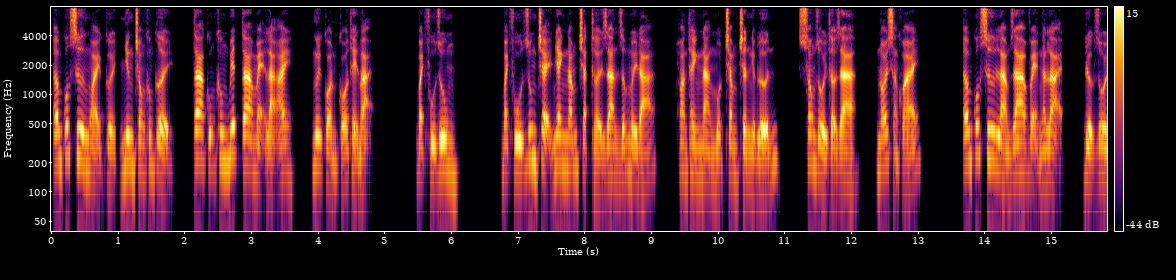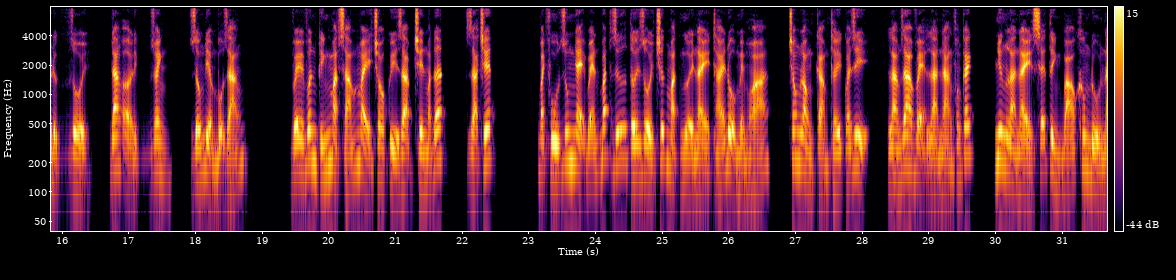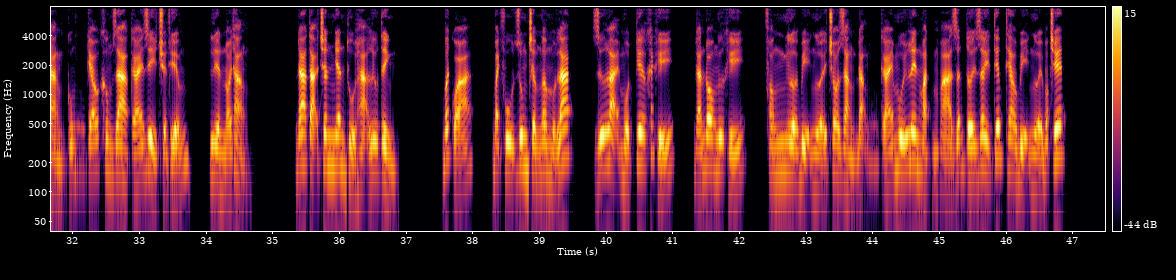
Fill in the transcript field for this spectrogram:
Âm quốc sư ngoài cười nhưng trong không cười, ta cũng không biết ta mẹ là ai, ngươi còn có thể lại. Bạch Phù Dung. Bạch Phù Dung chạy nhanh nắm chặt thời gian giẫm mấy đá, hoàn thành nàng 100 chân nghiệp lớn, xong rồi thở ra, nói sảng khoái. Âm quốc sư làm ra vẻ ngăn lại, được rồi được rồi, đang ở địch doanh, giống điểm bộ dáng. Về vân kính mặt sám mày cho quỳ dạp trên mặt đất, giả chết. Bạch Phù Dung nhạy bén bắt giữ tới rồi trước mặt người này thái độ mềm hóa, trong lòng cảm thấy quái dị, làm ra vẻ là nàng phong cách, nhưng là này sẽ tình báo không đủ nàng cũng kéo không ra cái gì chuyện thiếm, liền nói thẳng. Đa tạ chân nhân thủ hạ lưu tình. Bất quá, Bạch Phù Dung trầm ngâm một lát, giữ lại một tia khách khí, đắn đo ngữ khí, phòng ngừa bị người cho rằng đặng cái mũi lên mặt mà dẫn tới dây tiếp theo bị người bóc chết.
